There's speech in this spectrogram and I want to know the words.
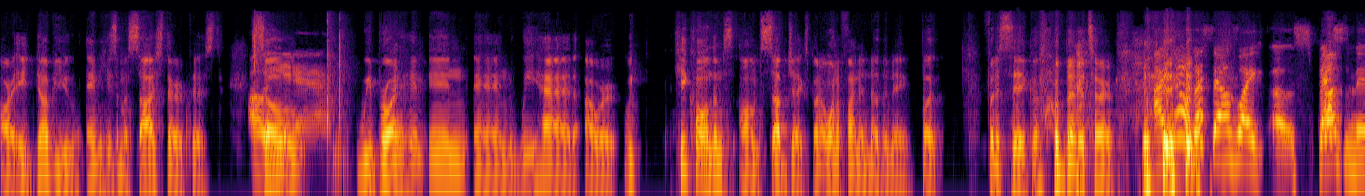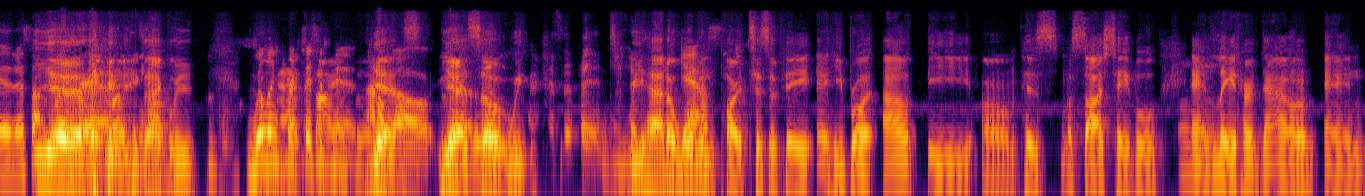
R A W, and he's a massage therapist. Oh, so yeah. we brought him in and we had our we keep calling them um subjects, but I want to find another name. But for the sake of a better term. I know that sounds like a specimen or something. Yeah, like exactly. Willing participant. Yes. Yeah. So we we had a yes. woman participate, and he brought out the um his massage table mm-hmm. and laid her down, and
